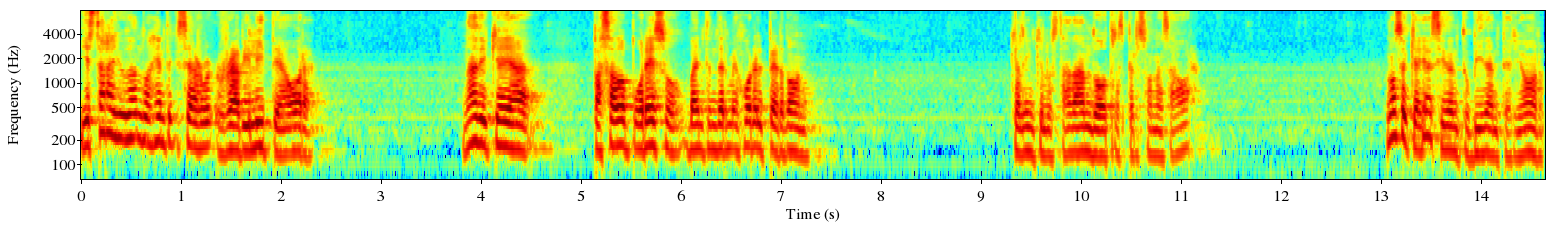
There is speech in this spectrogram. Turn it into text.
y estar ayudando a gente que se rehabilite ahora. Nadie que haya pasado por eso va a entender mejor el perdón que alguien que lo está dando a otras personas ahora. No sé qué haya sido en tu vida anterior.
